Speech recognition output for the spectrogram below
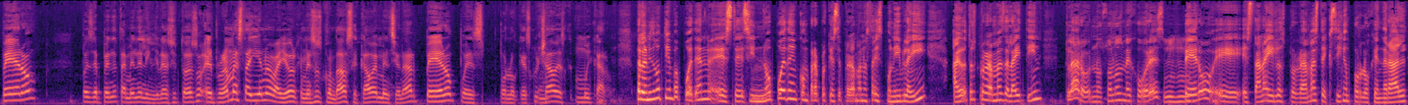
pero pues depende también del ingreso y todo eso. El programa está ahí en Nueva York, en esos condados que acabo de mencionar, pero pues por lo que he escuchado es muy caro. Pero al mismo tiempo pueden, este, si no pueden comprar porque este programa no está disponible ahí, hay otros programas del ITIN, claro, no son los mejores, pero eh, están ahí los programas, te exigen por lo general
